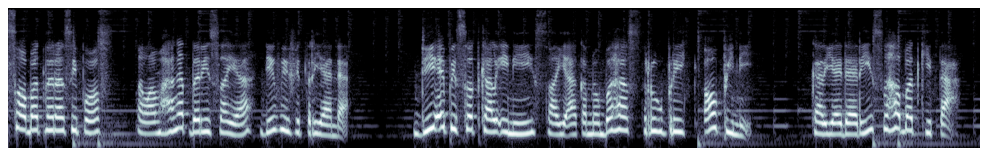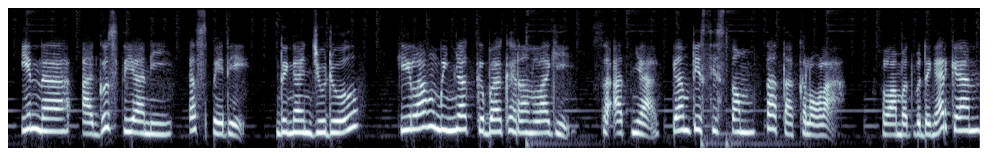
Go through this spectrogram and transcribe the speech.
Sobat Narasi Pos, salam hangat dari saya, Devi Fitriana. Di episode kali ini, saya akan membahas rubrik opini. Karya dari sahabat kita, Inna Agustiani, SPD. Dengan judul, Kilang Minyak Kebakaran Lagi, Saatnya Ganti Sistem Tata Kelola. Selamat mendengarkan.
